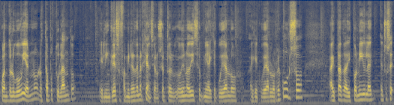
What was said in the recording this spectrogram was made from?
Cuando el gobierno lo está postulando el ingreso familiar de emergencia, ¿no es cierto? El gobierno dice, mira, hay que cuidar los, hay que cuidar los recursos, hay plata disponible. Entonces,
